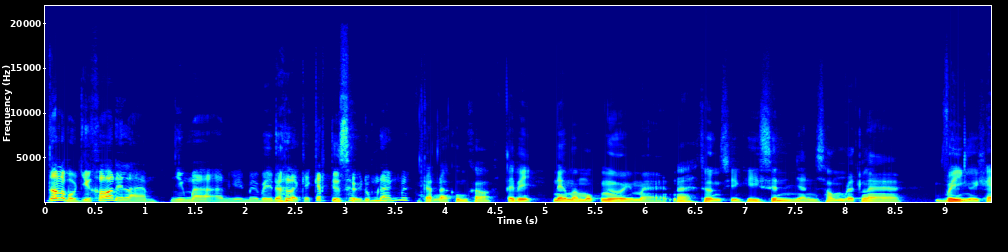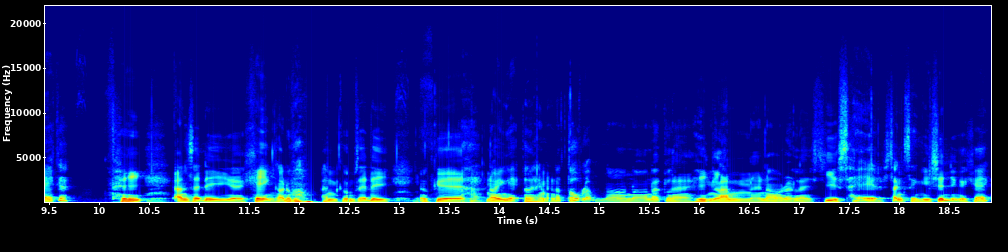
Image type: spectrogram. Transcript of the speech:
Đó là một chuyện khó để làm nhưng mà anh nghĩ maybe đó là cái cách cư xử đúng đắn đó. Cách đó cũng khó tại vì nếu mà một người mà nó thường xuyên hy sinh nhanh sống rất là vì người khác á thì anh sẽ đi ờ, khen họ đúng không? Anh cũng sẽ đi ok nói nghe ờ thằng này nó tốt lắm nó nó rất là hiền lành nó rất là chia sẻ sẵn sàng hy sinh cho người khác.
